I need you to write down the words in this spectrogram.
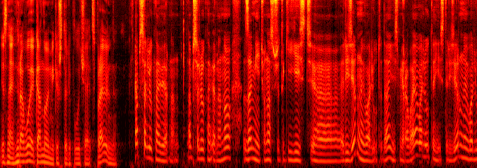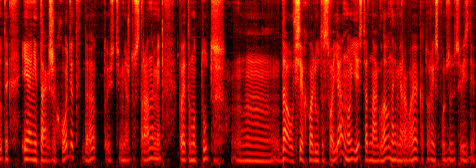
не знаю, мировой экономики, что ли, получается, правильно? Абсолютно верно, абсолютно верно. Но заметь, у нас все-таки есть э, резервные валюты, да, есть мировая валюта, есть резервные валюты, и они также ходят, да, то есть между странами. Поэтому тут, да, у всех валюта своя, но есть одна главная мировая, которая используется везде.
